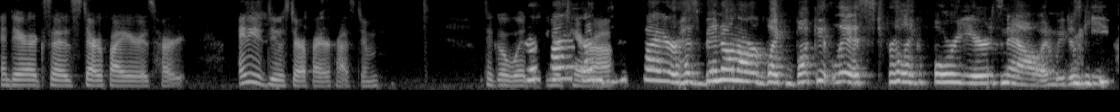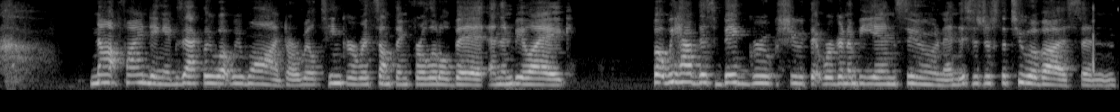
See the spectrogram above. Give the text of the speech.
and Derek says Starfire is heart. I need to do a Starfire costume to go with your Starfire, Tara. that'd Fire has been on our like bucket list for like four years now, and we just keep not finding exactly what we want, or we'll tinker with something for a little bit and then be like, but we have this big group shoot that we're going to be in soon, and this is just the two of us, and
